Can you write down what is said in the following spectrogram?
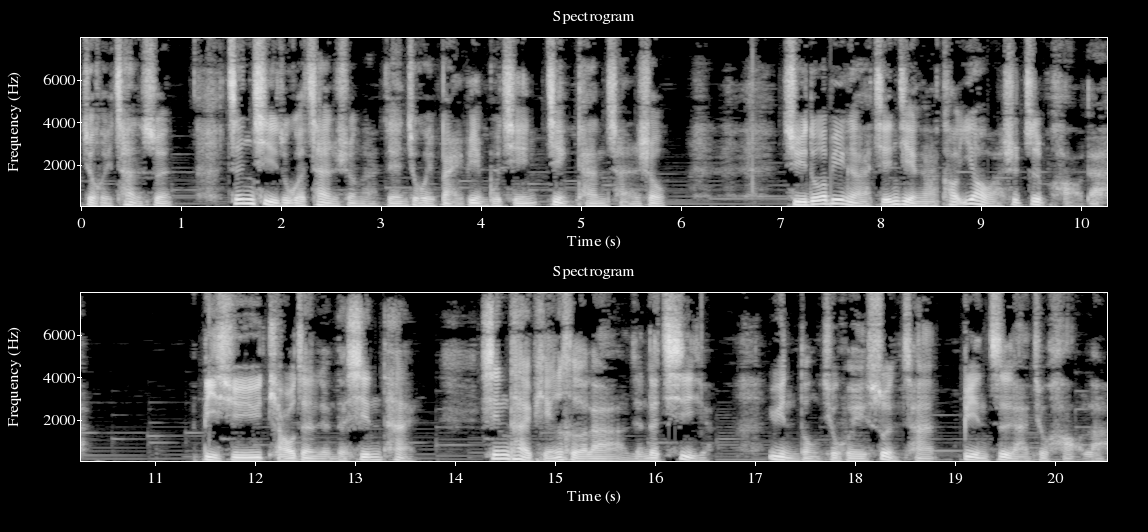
就会畅顺。真气如果畅顺啊，人就会百病不侵，健康长寿。许多病啊，仅仅啊靠药啊是治不好的，必须调整人的心态，心态平和了，人的气呀，运动就会顺畅。便自然就好了。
